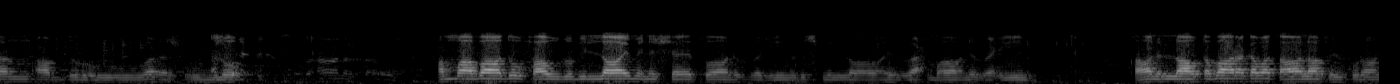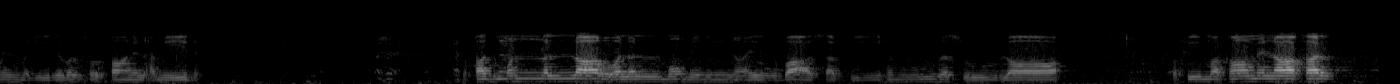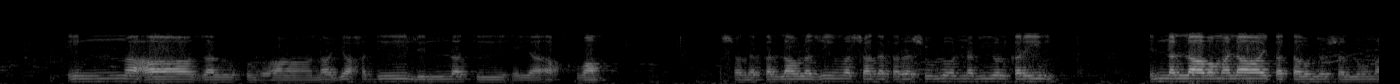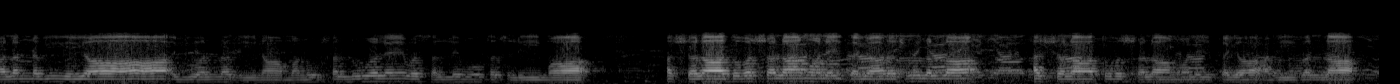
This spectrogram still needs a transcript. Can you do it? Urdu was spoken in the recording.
محمدا عبده ورسوله. أما بعد، فأعوذ بالله من الشيطان الرجيم. بسم الله الرحمن الرحيم. قال الله تبارك وتعالى في القرآن المجيد والفرقان الحميد. قد من الله على المؤمنين إذ بعث فيهم رسولا. وفي مقام آخر إن هذا القرآن يهدي للتي هي أقوم. صدق الله العظيم وصدق رسوله النبي الكريم. ان الله وملائكته يصلون على النبي. يا ايها الذين امنوا صلوا عليه وسلموا تسليما. الصلاة والسلام عليك يا رسول الله. الصلاة والسلام عليك يا حبيب الله.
